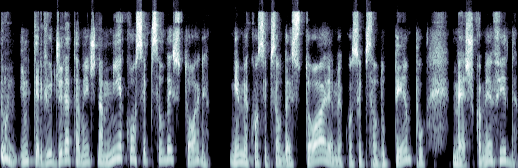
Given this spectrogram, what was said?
interviu diretamente na minha concepção da história. E a minha concepção da história, a minha concepção do tempo, mexe com a minha vida.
